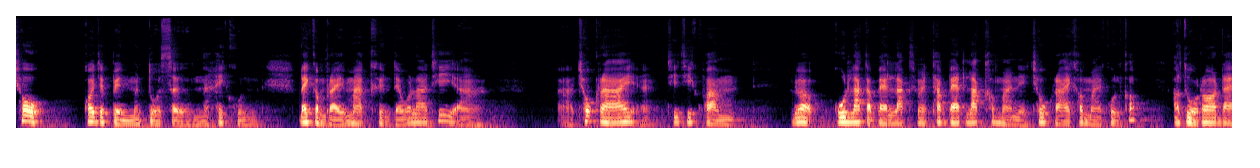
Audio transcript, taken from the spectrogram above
โชคก็จะเป็นมือนตัวเสริมนะให้คุณได้กำไรมากขึ้น แต่เวลาที่อ่าโชคร้ายที่ที่ความเรียกว่ากูดลักกับแบดลักใช่ไหมถ้าแบดลักเข้ามาเนี่ยโชคร้ายเข้ามาคุณก็เอาตัวรอดได้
